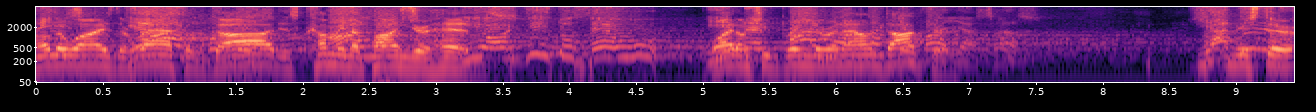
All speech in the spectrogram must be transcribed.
Otherwise, the wrath of God is coming upon your heads. Why don't you bring the renowned doctor, Mr.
